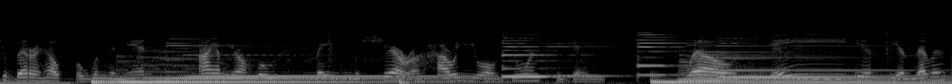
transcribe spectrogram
to Better Health for Women and Men. I am your host, Lady Mashera. How are you all doing today? Well, today is the 11th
